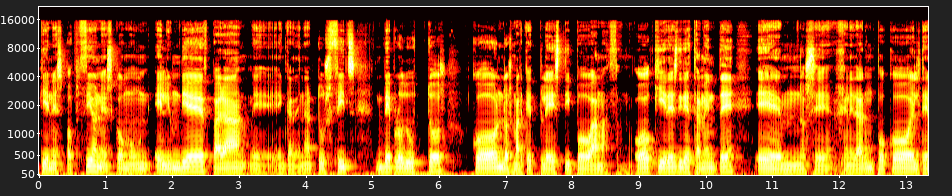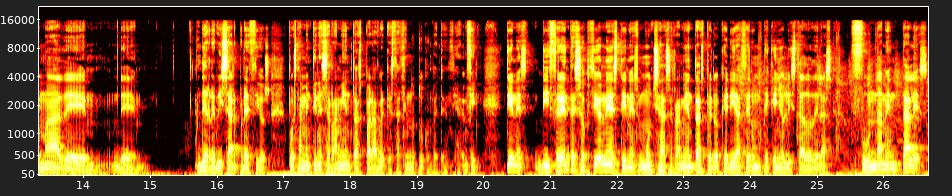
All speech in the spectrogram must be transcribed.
tienes opciones como un Helium 10 para eh, encadenar tus feeds de productos con los marketplaces tipo Amazon. O quieres directamente, eh, no sé, generar un poco el tema de de revisar precios, pues también tienes herramientas para ver qué está haciendo tu competencia. En fin, tienes diferentes opciones, tienes muchas herramientas, pero quería hacer un pequeño listado de las fundamentales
